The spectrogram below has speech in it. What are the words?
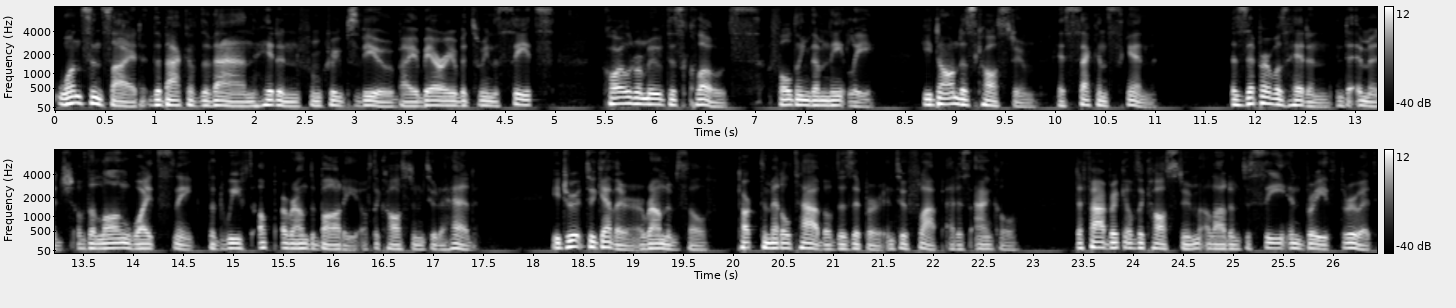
Once inside the back of the van, hidden from Creep's view by a barrier between the seats, Coil removed his clothes, folding them neatly. He donned his costume, his second skin. A zipper was hidden in the image of the long white snake that weaved up around the body of the costume to the head. He drew it together around himself, tucked the metal tab of the zipper into a flap at his ankle, the fabric of the costume allowed him to see and breathe through it,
